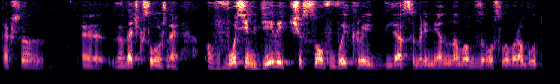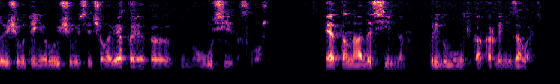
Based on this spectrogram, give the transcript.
Так что э, задачка сложная. В 8-9 часов выкроить для современного взрослого работающего, тренирующегося человека, это ну, сильно сложно. Это надо сильно придумывать, как организовать.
